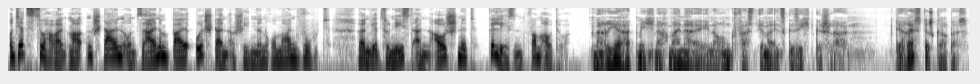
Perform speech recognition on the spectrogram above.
Und jetzt zu Harald Martenstein und seinem bei Ullstein erschienenen Roman Wut. Hören wir zunächst einen Ausschnitt, gelesen vom Autor. Maria hat mich nach meiner Erinnerung fast immer ins Gesicht geschlagen. Der Rest des Körpers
